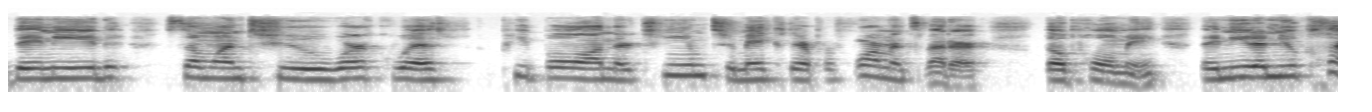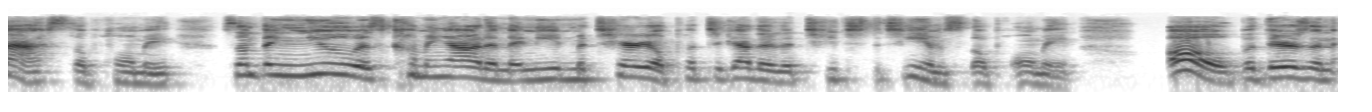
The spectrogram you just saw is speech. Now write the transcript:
they need someone to work with people on their team to make their performance better, they'll pull me. They need a new class, they'll pull me. Something new is coming out and they need material put together to teach the teams, they'll pull me. Oh, but there's an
